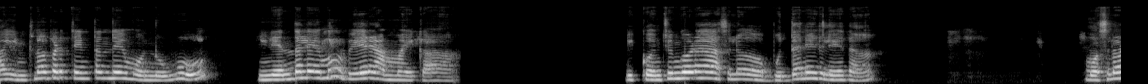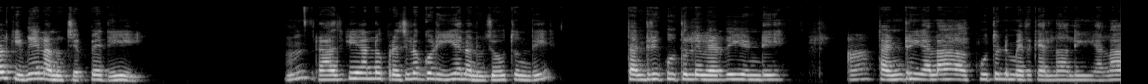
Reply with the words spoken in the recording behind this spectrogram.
ఆ ఇంట్లో పడి తింటుందేమో నువ్వు? నిందలేమో వేరే అమ్మాయికా. నీకు కొంచెం కూడా అసలు బుద్ధి అనేది లేదా? ముసలోళ్ళకి ఇవేనా నువ్వు చెప్పేది. రాజకీయాల్లో ప్రజలకు కూడా ఇయ్యేనా నువ్వు చెబుతుంది తండ్రి కూతుర్ని విడదీయండి. ఆ తండ్రి ఎలా కూతుళ్ళ మీదకి వెళ్ళాలి ఎలా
